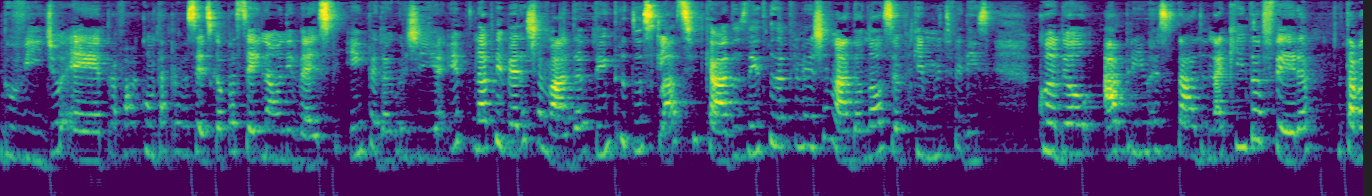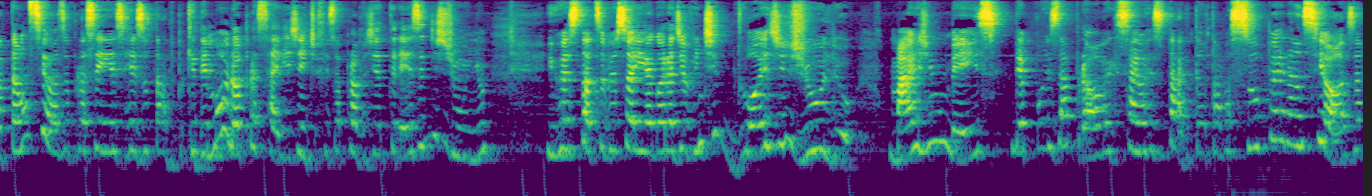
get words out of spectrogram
do vídeo, é pra falar, contar pra vocês que eu passei na Univesp em Pedagogia e na primeira chamada, dentro dos classificados, dentro da primeira chamada. Nossa, eu fiquei muito feliz quando eu abri o resultado na quinta-feira. Eu tava tão ansiosa pra sair esse resultado, porque demorou pra sair, gente. Eu fiz a prova dia 13 de junho e o resultado só veio sair agora dia 22 de julho mais de um mês depois da prova que saiu o resultado. Então eu tava super ansiosa.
